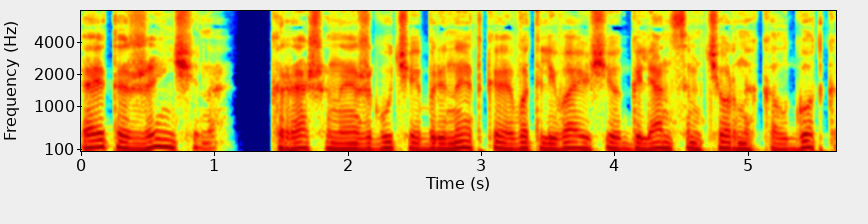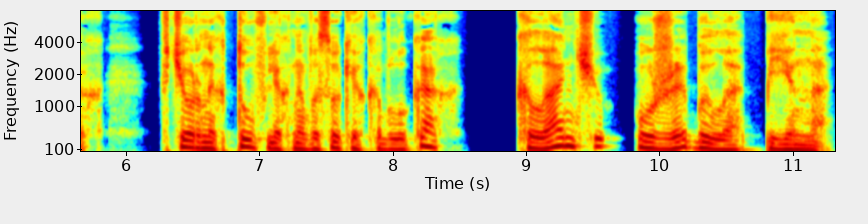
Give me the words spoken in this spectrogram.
Эта женщина, Крашеная жгучая брюнетка в отливающих глянцем черных колготках, в черных туфлях на высоких каблуках, к ланчу уже была пьяна.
